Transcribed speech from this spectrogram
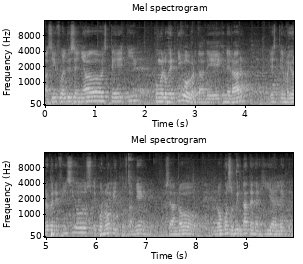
Así fue el diseñado este, y con el objetivo ¿verdad? de generar este, mayores beneficios económicos también, o sea, no, no consumir tanta energía eléctrica.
